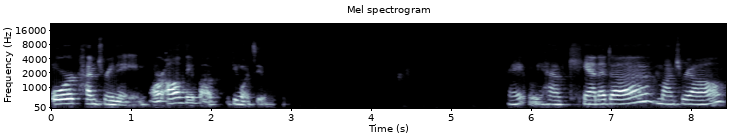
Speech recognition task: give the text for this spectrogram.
or country name, or all of the above if you want to. Right, we have Canada, Montreal,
